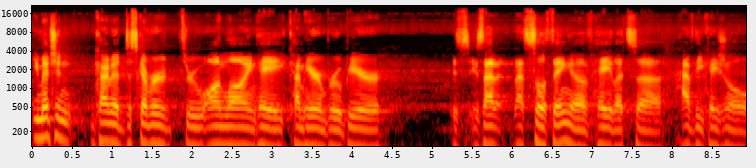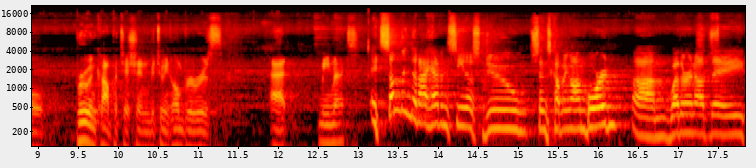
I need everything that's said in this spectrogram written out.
you mentioned kind of discovered through online, hey, come here and brew a beer. Is, is that that's still a thing of hey, let's uh, have the occasional brewing competition between home brewers at Mean Max? It's something that I haven't seen us do since coming on board. Um, whether or not they,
